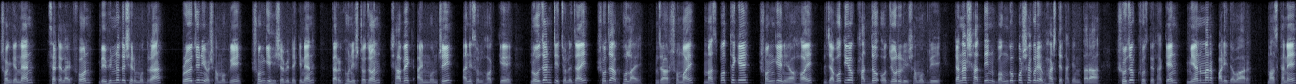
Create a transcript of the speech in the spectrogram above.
সঙ্গে নেন স্যাটেলাইট ফোন, বিভিন্ন দেশের মুদ্রা, প্রয়োজনীয় সামগ্রী, সঙ্গী হিসেবে ডেকে নেন তার ঘনিষ্ঠজন সাবেক আইনমন্ত্রী আনিসুল হককে। নৌযানটি চলে যায় সোজা ভোলায় যাওয়ার সময় মাঝপথ থেকে সঙ্গে নেওয়া হয় যাবতীয় খাদ্য ও জরুরি সামগ্রী। টানা সাত দিন বঙ্গোপসাগরে ভাসতে থাকেন তারা। সুযোগ খুঁজতে থাকেন মিয়ানমার পাড়ি দেওয়ার। মাঝখানে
